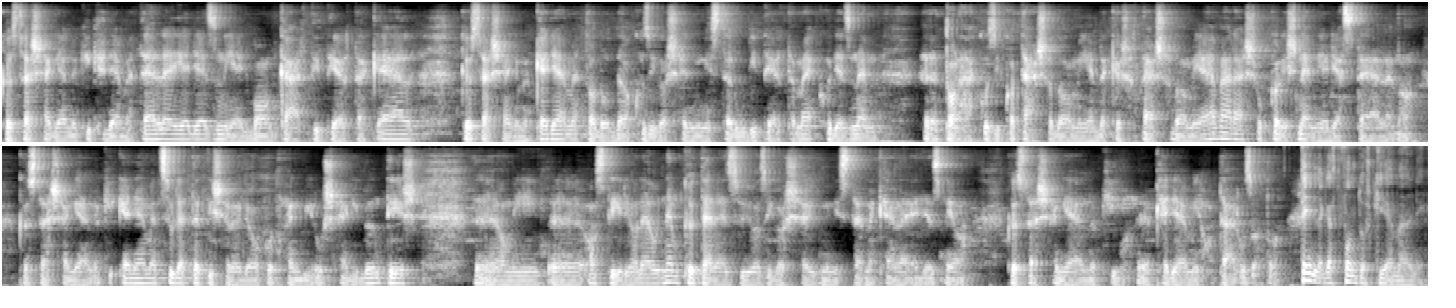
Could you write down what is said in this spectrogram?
köztársaságelnöki kegyelmet ellenjegyezni, egy bankárt ítéltek el, köztársaságelnök kegyelmet adott, de akkor az igazságminiszter úgy ítélte meg, hogy ez nem találkozik a társadalmi érdekes a társadalmi elvárásokkal, és nem jegyezte ellen a köztársaság elnöki kegyelmet. Született is erre egy alkotmánybírósági döntés, ami azt írja le, hogy nem kötelező az igazságügyminiszternek ellenjegyezni a köztársaság elnöki kegyelmi határozatot. Tényleg ezt fontos kiemelni.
